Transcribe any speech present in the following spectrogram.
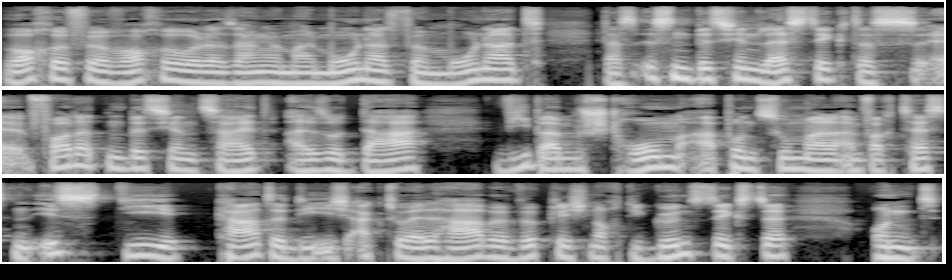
Woche für Woche oder sagen wir mal Monat für Monat. Das ist ein bisschen lästig, das äh, fordert ein bisschen Zeit. Also da wie beim Strom ab und zu mal einfach testen, ist die Karte, die ich aktuell habe, wirklich noch die günstigste und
